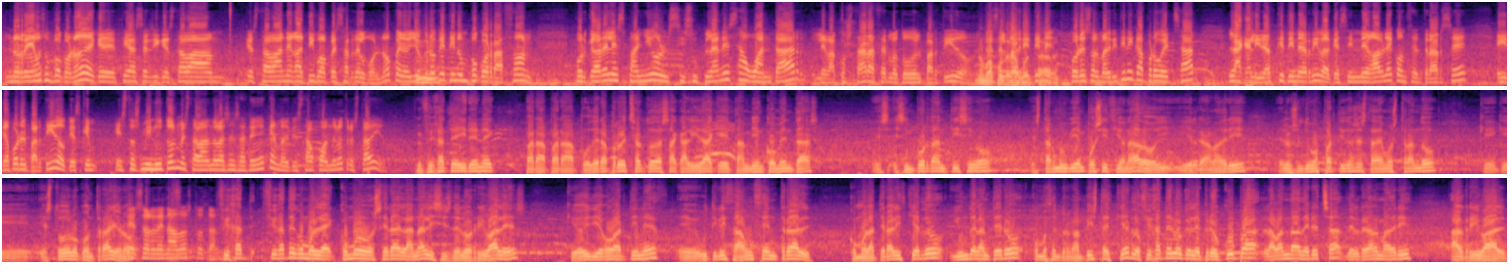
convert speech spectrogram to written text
Nos reíamos un poco, ¿no? De que decía Sergi que estaba, que estaba negativo a pesar del gol, ¿no? Pero yo creo que tiene un poco razón, porque ahora el español, si su plan es aguantar, le va a costar hacerlo todo el partido. No Entonces, el Madrid tiene, por eso el Madrid tiene que aprovechar la calidad que tiene arriba, que es innegable, concentrarse e ir a por el partido, que es que estos minutos me está dando la sensación de que el Madrid está jugando en otro estadio. Pero fíjate, Irene, para, para poder aprovechar toda esa calidad que también comentas, es, es importantísimo estar muy bien posicionado y, y el Real Madrid en los últimos partidos está demostrando que, que es todo lo contrario, ¿no? Desordenados total. Fíjate, fíjate cómo, le- cómo será el análisis de los rivales, que hoy Diego Martínez eh, utiliza a un central como lateral izquierdo y un delantero como centrocampista izquierdo. Fíjate lo que le preocupa la banda derecha del Real Madrid al rival, eh,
